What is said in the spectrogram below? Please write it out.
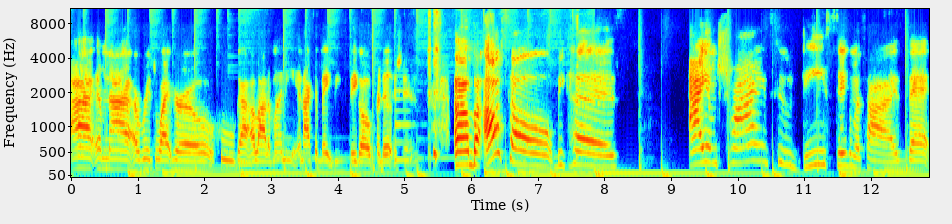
I am not a rich white girl who got a lot of money and I can make these big old productions. Um, but also because I am trying to destigmatize that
